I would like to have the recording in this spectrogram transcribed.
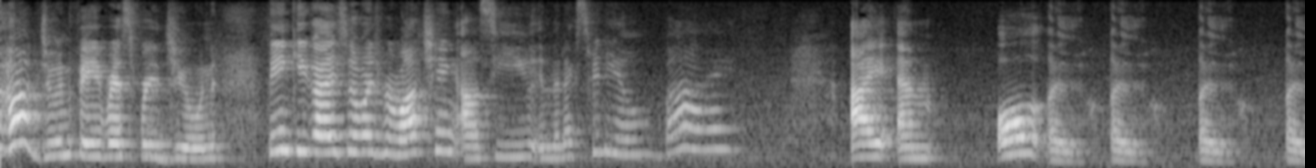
June favorites for June. Thank you guys so much for watching. I'll see you in the next video. Bye! I am all, uh,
